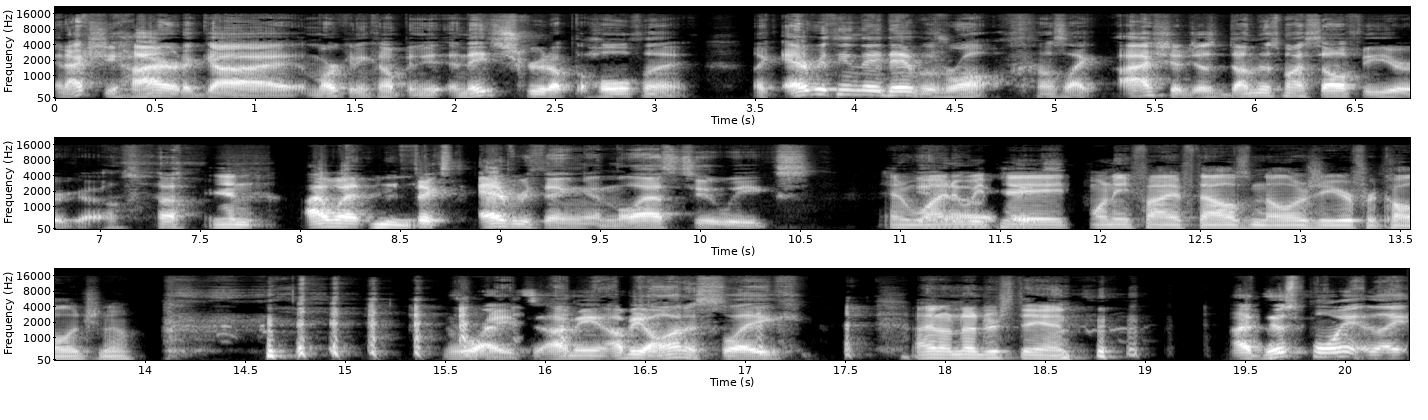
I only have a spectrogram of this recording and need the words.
And I actually hired a guy, a marketing company, and they screwed up the whole thing. Like everything they did was wrong. I was like, I should have just done this myself a year ago. and I went and mm. fixed everything in the last two weeks. And why know, do we pay twenty five thousand dollars a year for college now? right. I mean, I'll be honest. Like, I don't understand. at this point, like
